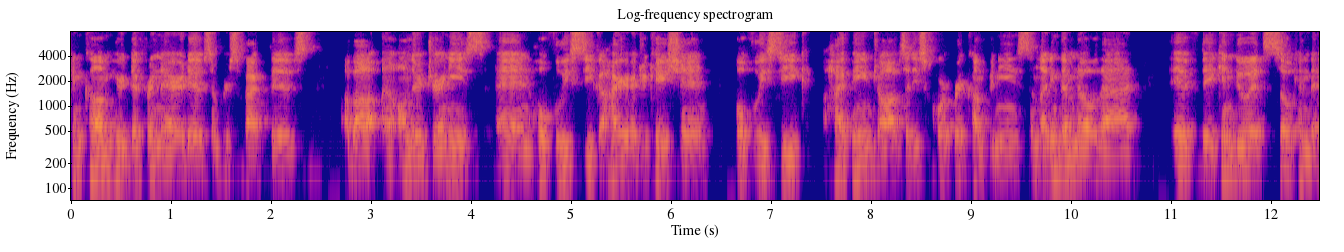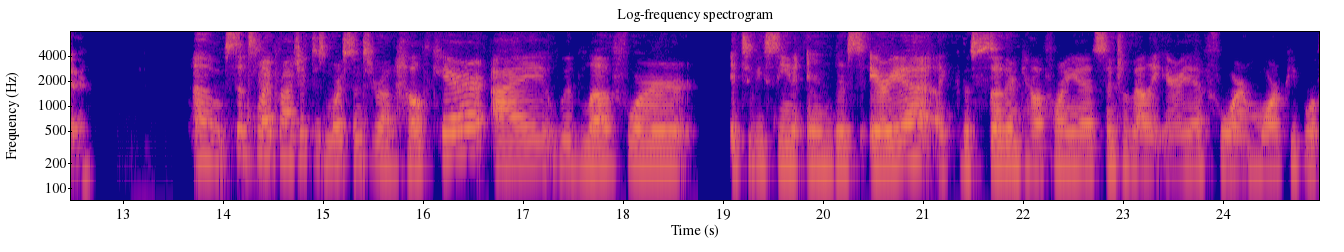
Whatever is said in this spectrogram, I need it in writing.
can come hear different narratives and perspectives about uh, on their journeys, and hopefully seek a higher education, hopefully seek high-paying jobs at these corporate companies, and letting them know that if they can do it, so can they. Um, since my project is more centered around healthcare, I would love for it to be seen in this area, like the Southern California, Central Valley area, for more people of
